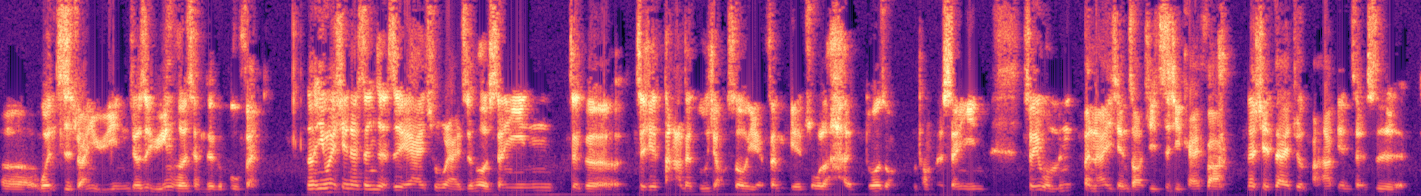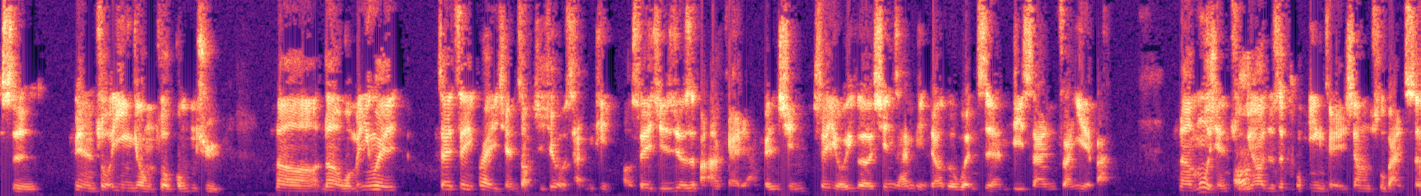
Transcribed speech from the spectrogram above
呃，文字转语音，就是语音合成这个部分。那因为现在生成式 AI 出来之后，声音这个这些大的独角兽也分别做了很多种不同的声音，所以我们本来以前早期自己开发，那现在就把它变成是是变成做应用做工具。那那我们因为在这一块以前早期就有产品啊，所以其实就是把它改良更新，所以有一个新产品叫做文字 MP 三专业版。那目前主要就是供应给像出版社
